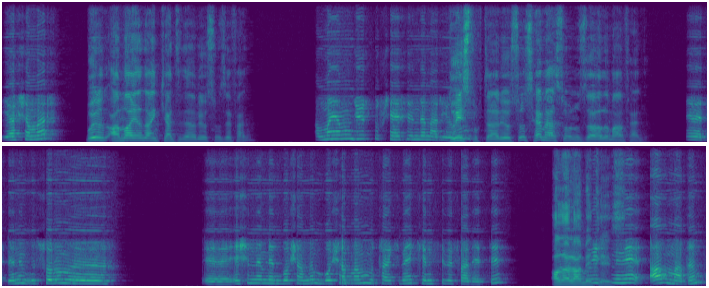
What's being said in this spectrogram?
iyi akşamlar. Buyurun Almanya'dan kentinden arıyorsunuz efendim. Almanya'nın Duisburg şehrinden arıyorum. Duisburg'dan arıyorsunuz. Hemen sorunuzu alalım hanımefendi. Evet, benim sorum e, e, eşimden ben boşandım. Boşanmamı mutakiben kendisi vefat etti. Allah rahmet Soy eylesin. ismini almadım.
